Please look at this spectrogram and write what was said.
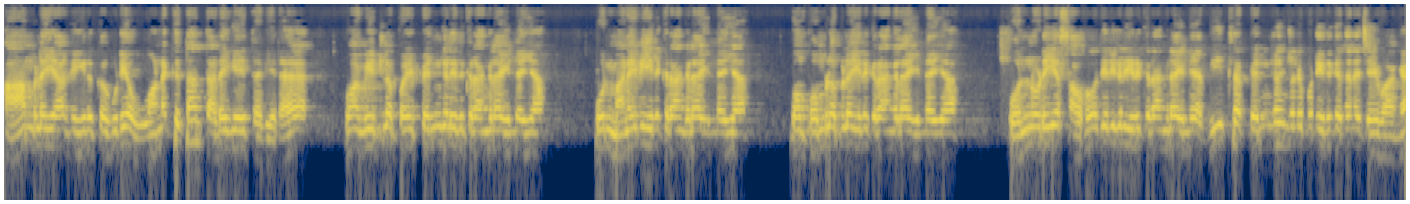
ஆம்பளையாக இருக்கக்கூடிய உனக்கு தான் தடையே தவிர உன் வீட்டுல போய் பெண்கள் இருக்கிறாங்களா இல்லையா? உன் மனைவி இருக்கிறாங்களா இல்லையா? உன் பொம்பளை பிள்ளை இருக்கிறாங்களா இல்லையா? உன்னுடைய சகோதரிகள் இருக்கிறாங்களா இல்லையா? வீட்டுல பெண்கள் சொல்லி போட்டு இருக்கத்தானே செய்வாங்க.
